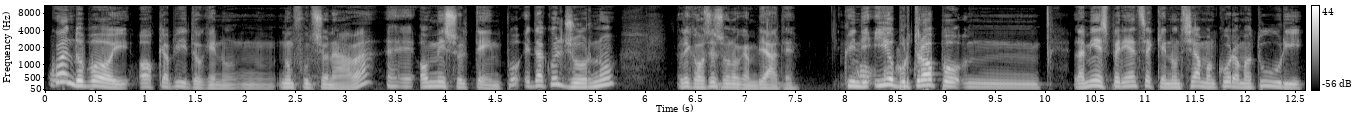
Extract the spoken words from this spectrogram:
Quando poi ho capito che non, non funzionava, eh, ho messo il tempo e da quel giorno le cose sono cambiate. Quindi eh, io purtroppo mh, la mia esperienza è che non siamo ancora maturi.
